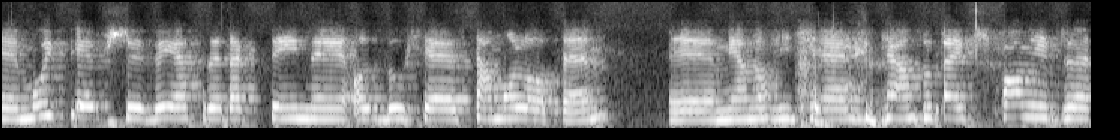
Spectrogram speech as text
e, mój pierwszy wyjazd redakcyjny odbył się samolotem. E, Mianowicie chciałam tutaj wspomnieć, że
